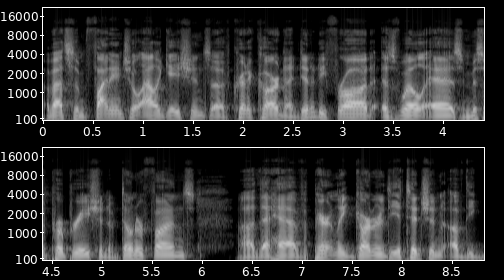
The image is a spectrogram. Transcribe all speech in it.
about some financial allegations of credit card and identity fraud, as well as misappropriation of donor funds uh, that have apparently garnered the attention of the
